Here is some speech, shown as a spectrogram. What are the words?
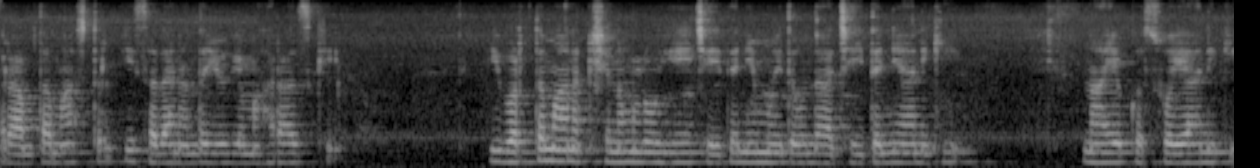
రామ్తా మాస్టర్కి సదానంద యోగి మహారాజ్కి ఈ వర్తమాన క్షణంలో ఏ చైతన్యం అయితే ఉందో ఆ చైతన్యానికి నా యొక్క స్వయానికి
